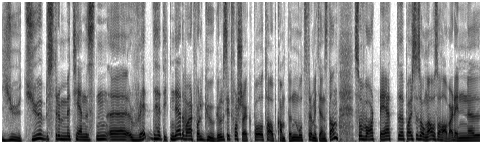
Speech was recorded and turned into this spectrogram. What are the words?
YouTube, strømmetjenesten Red, het ikke den det? Det var i hvert fall Google sitt forsøk på å ta opp kampen mot strømmetjenestene. Så varte det et par sesonger, og så har vel den eh,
